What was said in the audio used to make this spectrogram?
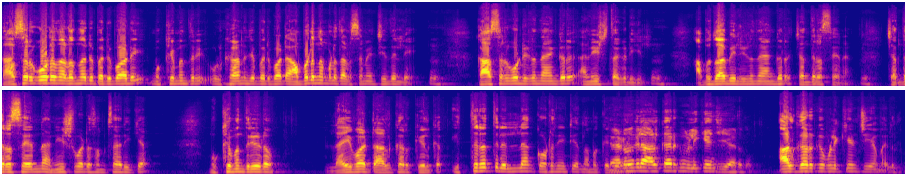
കാസർഗോഡ് നടന്നൊരു പരിപാടി മുഖ്യമന്ത്രി ഉദ്ഘാടനം ചെയ്ത പരിപാടി അവിടെ നമ്മൾ തത്സമയം ചെയ്തില്ലേ? കാസർഗോഡ് ഇരുന്ന ആങ്കർ അനീഷ് തകടിയിൽ. അബുദാബിയിൽ ഇരുന്ന ആങ്കർ ചന്ദ്രസേനൻ. ചന്ദ്രസേനന് അനീഷുമായിട്ട് സംസാരിക്കാം. മുഖ്യമന്ത്രിയുടെ ലൈവായിട്ട് ആൾക്കാർ കേൾക്കാം. ഇത്തരത്തിലെല്ലാം കോർഡിനേറ്റ് ചെയ്യാൻ നമുക്ക് ആൾക്കാർക്ക് വിളിക്കുകയും ചെയ്യാമായിരുന്നു. ആൾക്കാർക്ക് വിളിക്കുകയും ചെയ്യാമായിരുന്നു.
